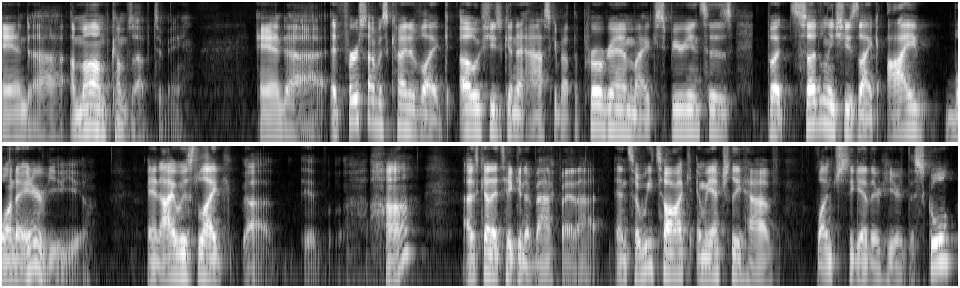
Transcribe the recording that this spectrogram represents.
and uh, a mom comes up to me. And uh, at first, I was kind of like, oh, she's going to ask about the program, my experiences. But suddenly, she's like, I want to interview you. And I was like, uh, huh? I was kind of taken aback by that. And so we talk, and we actually have lunch together here at the school.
